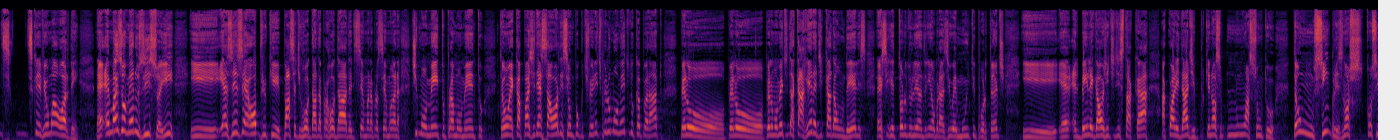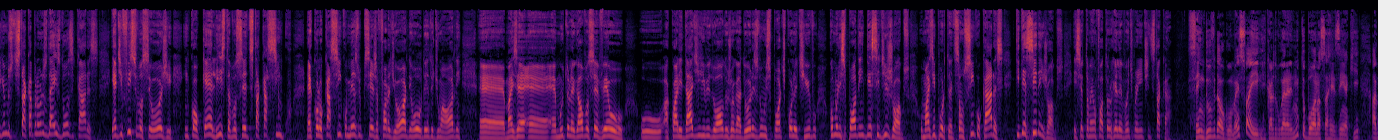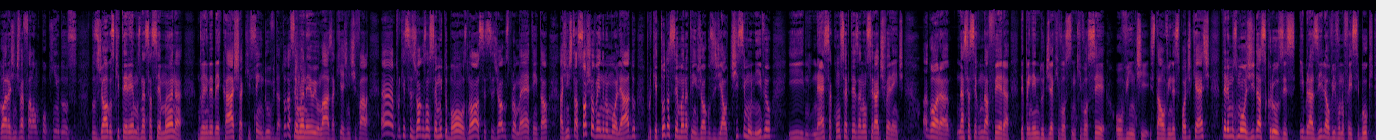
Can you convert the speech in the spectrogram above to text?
descrever uma ordem. Né? É mais ou menos isso aí, e, e às vezes é óbvio que passa de rodada para rodada, de semana para semana, de momento para momento. Então é capaz de dessa ordem ser um pouco diferente pelo momento do campeonato, pelo, pelo, pelo momento da carreira de cada um deles. Esse retorno do Leandrinho ao Brasil é muito importante e é, é bem legal a gente destacar a qualidade, porque nós, num assunto tão simples, nós conseguimos destacar pelo menos 10, 12 caras. E é difícil você hoje, em qualquer lista, você destacar cinco. Né? Colocar cinco, mesmo que seja fora de ordem ou dentro de uma ordem. É, mas é, é, é muito legal você ver o, o, a qualidade individual dos jogadores num esporte coletivo, como eles podem decidir jogos. O mais importante, são cinco caras que decidem jogos. Esse também é um fator relevante para a gente destacar. Sem dúvida alguma. É isso aí, Ricardo Bugarelli. Muito boa a nossa resenha aqui. Agora a gente vai falar um pouquinho dos, dos jogos que teremos nessa semana do NBB Caixa, que sem dúvida, toda semana eu e o Laz aqui a gente fala, ah, porque esses jogos vão ser muito bons, nossa, esses jogos prometem e tal. A gente tá só chovendo no molhado, porque toda semana tem jogos de altíssimo nível e nessa com certeza não será diferente. Agora, nessa segunda-feira, dependendo do dia que você, em que você, ouvinte, está ouvindo esse podcast, teremos Mogi das Cruzes e Brasília ao vivo no Facebook.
